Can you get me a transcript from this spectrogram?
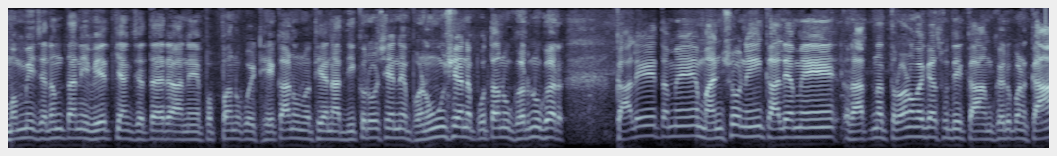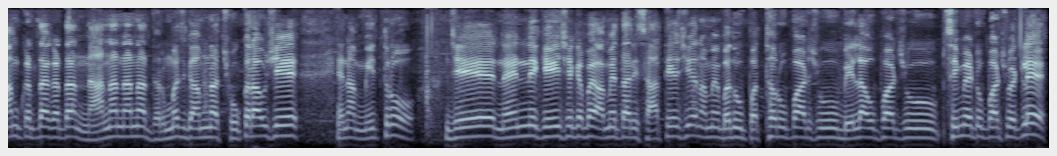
મમ્મી જન્મતાની વેદ ક્યાંક જતા રહ્યા અને પપ્પાનું કોઈ ઠેકાણું નથી અને આ દીકરો છે ને ભણવું છે અને પોતાનું ઘરનું ઘર. કાલે તમે માનશો નહીં, કાલે અમે રાતના ત્રણ વાગ્યા સુધી કામ કર્યું, પણ કામ કરતાં કરતાં નાના નાના ધર્મજ ગામના છોકરાઓ છે, એના મિત્રો જે નયનને કહે છે કે ભાઈ, અમે તારી સાથે છીએ ને અમે બધું પથ્થર ઉપાડશું, બેલા ઉપાડશું, સિમેન્ટ ઉપાડશું. એટલે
